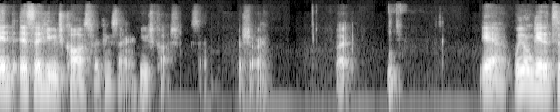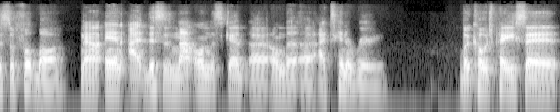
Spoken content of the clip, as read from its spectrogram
it it's a huge cause for concern, huge cause for concern for sure. But yeah, we're gonna get into some football. Now, and I this is not on the schedule uh, on the uh, itinerary, but Coach Pace said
